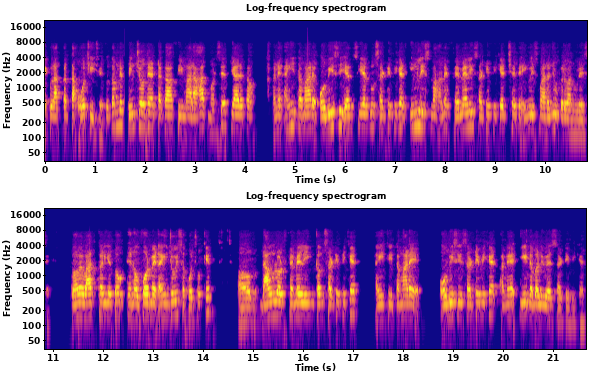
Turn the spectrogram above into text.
એક લાખ કરતા ઓછી છે, તો તમને પંચોતેર ટકા ફીમાં રાહત મળશે. ત્યારે અને અહીં તમારે ઓબીસી એનસીએલનું સર્ટિફિકેટ ઇંગ્લિશમાં અને ફેમિલી સર્ટિફિકેટ છે તે ઇંગ્લિશમાં રજૂ કરવાનું રહેશે. તો હવે વાત કરીએ તો તેનો ફોર્મેટ અહીં જોઈ શકો છો કે ડાઉનલોડ ફેમિલી ઇન્કમ સર્ટિફિકેટ અહીંથી તમારે ઓબીસી સર્ટિફિકેટ અને ઈડબલ્યુએસ સર્ટિફિકેટ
